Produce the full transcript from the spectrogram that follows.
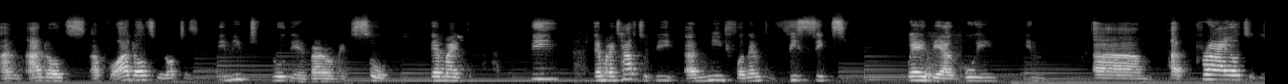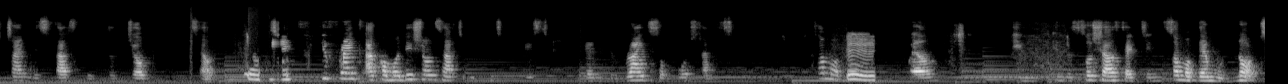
and adults, and for adults with autism, they need to know the environment. So there might be there might have to be a need for them to visit where they are going in um, uh, prior to the time they start the, the job itself. Okay. Different accommodations have to be put in place to give them the right support that is some of them mm. well in, in the social setting, some of them would not.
